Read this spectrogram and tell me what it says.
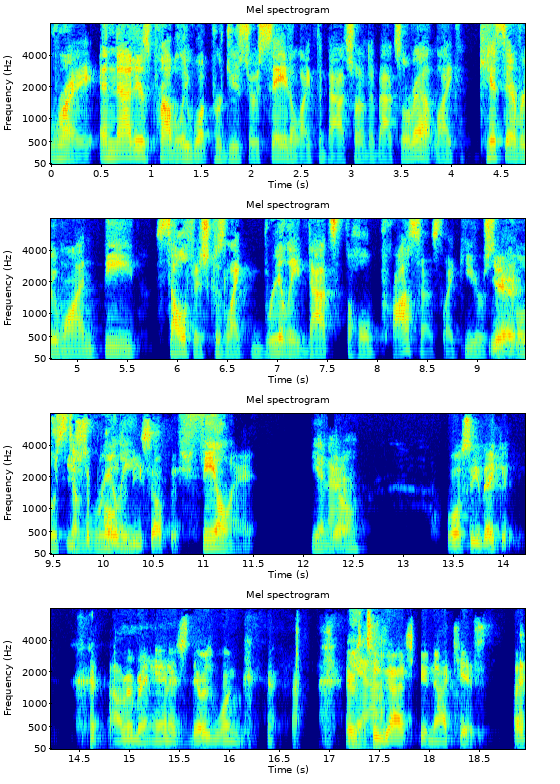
Right. And that is probably what producers say to like the bachelor or the bachelorette, like kiss everyone, be selfish. Cause like really that's the whole process. Like you're Yeah, supposed you're to supposed really to be selfish. feel it, you know? Well, see, they could. I remember Hannah. There was one. there was two guys she did not kiss.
